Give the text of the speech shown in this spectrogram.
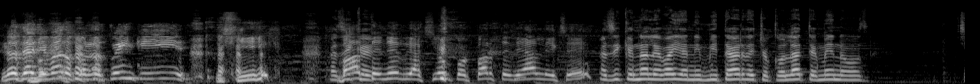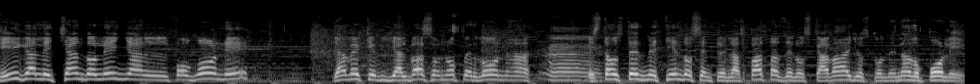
No se ha llevado con los Twinkies. Sí. Así Va que- a tener reacción por parte de Alex, ¿eh? Así que no le vayan a invitar de chocolate menos. Sígale echando leña al fogón, ¿eh? Ya ve que Villalbazo no perdona. Ah. Está usted metiéndose entre las patas de los caballos, condenado Poli.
